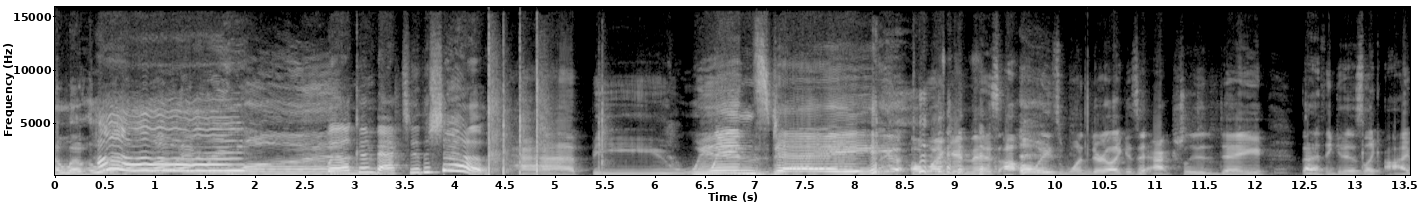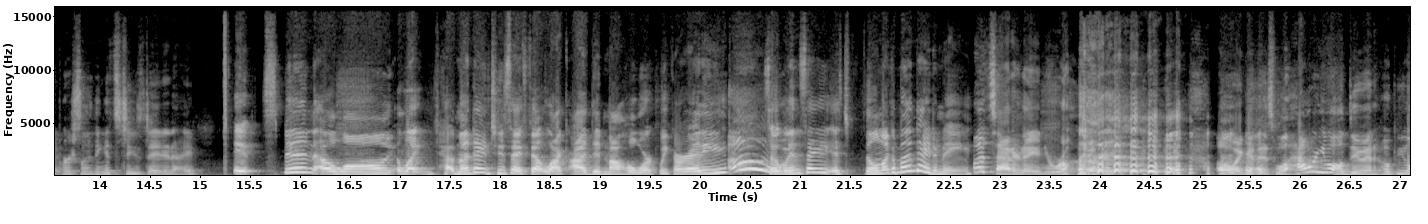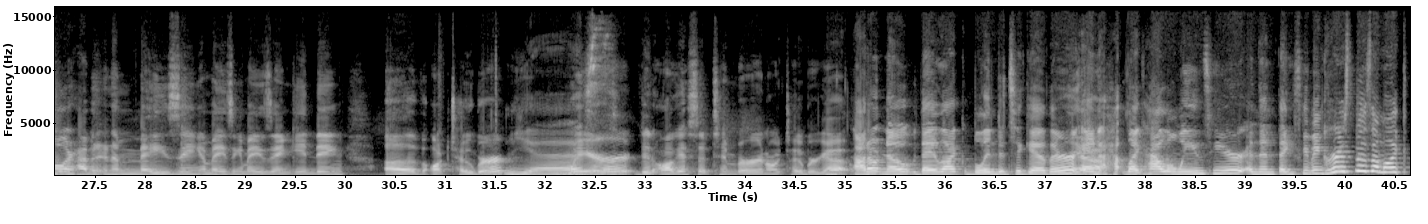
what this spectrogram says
Hello, hello, hello, everyone. Welcome back to the show. Happy Wednesday. Wednesday. oh my goodness. I always wonder, like, is it actually the day that I think it is? Like, I personally think it's Tuesday today. It's been a long, like Monday and Tuesday felt like I did my whole work week already. Oh. So Wednesday, it's feeling like a Monday to me. Well, it's Saturday in your world. oh my goodness. Well, how are you all doing? Hope you all are having an amazing, amazing, amazing ending of October. Yes. Where did August, September, and October go? I don't know. They like blended together, and Yeah. ha- like Halloween's here, and then Thanksgiving, Christmas. I'm like,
